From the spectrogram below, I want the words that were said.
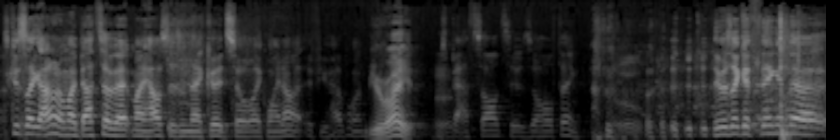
It's because like I don't know, my bathtub at my house isn't that good, so like why not if you have one? You're right. There's bath salts. It was the whole thing. there was like a thing in the.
